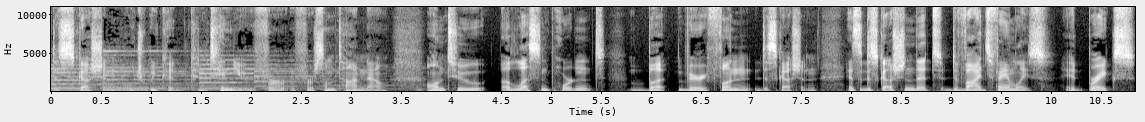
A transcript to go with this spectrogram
discussion, which we could continue for, for some time now, on to a less important but very fun discussion. It's a discussion that divides families, it breaks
